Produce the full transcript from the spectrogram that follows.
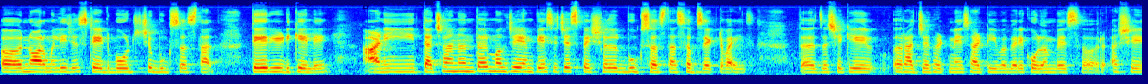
नॉर्मली जे स्टेट बोर्डचे बुक्स असतात ते रीड केले. आणि त्याच्यानंतर मग जे एम पी एस सीचे स्पेशल बुक्स असतात सब्जेक्ट वाईज तर जसे की राज्यघटनेसाठी वगैरे कोळंबे सर असे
